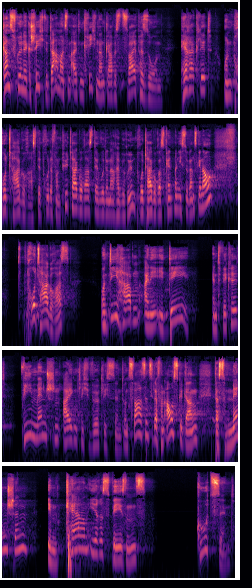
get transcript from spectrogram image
Ganz früh in der Geschichte, damals im alten Griechenland, gab es zwei Personen, Heraklit und Protagoras, der Bruder von Pythagoras, der wurde nachher berühmt. Protagoras kennt man nicht so ganz genau. Protagoras. Und die haben eine Idee entwickelt, wie Menschen eigentlich wirklich sind. Und zwar sind sie davon ausgegangen, dass Menschen im Kern ihres Wesens gut sind.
